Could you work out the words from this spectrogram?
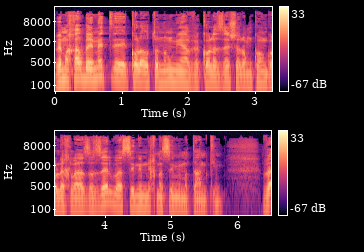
ומחר באמת אה, כל האוטונומיה וכל הזה של הונג קונג הולך לעזאזל, והסינים נכנסים עם הטנקים. וה-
